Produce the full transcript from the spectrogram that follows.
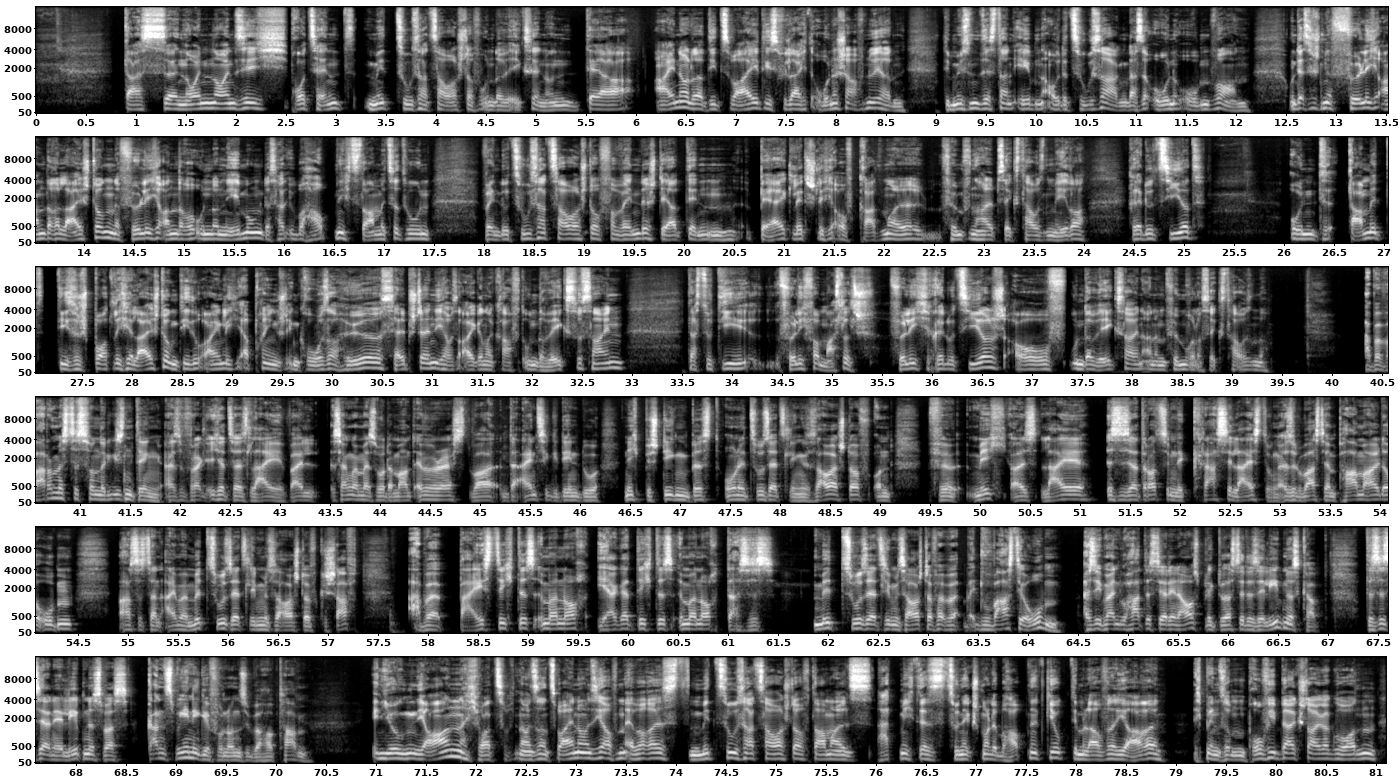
dass 99 äh, Prozent mit Zusatzsauerstoff unterwegs sind. Und der eine oder die zwei, die es vielleicht ohne schaffen werden, die müssen das dann eben auch dazu sagen, dass sie ohne oben waren. Und das ist eine völlig andere Leistung, eine völlig andere Unternehmung. Das hat überhaupt nichts damit zu tun, wenn du Zusatzsauerstoff verwendest, der den Berg letztlich auf gerade mal 5.500, 6.000 Meter reduziert und damit diese sportliche Leistung, die du eigentlich erbringst, in großer Höhe, selbstständig aus eigener Kraft unterwegs zu sein, dass du die völlig vermasselst, völlig reduzierst auf unterwegs sein an einem 5 oder 6.000er. Aber warum ist das so ein Riesending? Also frage ich jetzt als Laie, weil sagen wir mal so, der Mount Everest war der einzige, den du nicht bestiegen bist ohne zusätzlichen Sauerstoff. Und für mich als Laie ist es ja trotzdem eine krasse Leistung. Also du warst ja ein paar Mal da oben, hast es dann einmal mit zusätzlichem Sauerstoff geschafft. Aber beißt dich das immer noch? Ärgert dich das immer noch, dass es mit zusätzlichem Sauerstoff, aber du warst ja oben. Also ich meine, du hattest ja den Ausblick, du hast ja das Erlebnis gehabt. Das ist ja ein Erlebnis, was ganz wenige von uns überhaupt haben. In jungen Jahren, ich war 1992 auf dem Everest mit Zusatzsauerstoff damals, hat mich das zunächst mal überhaupt nicht gejuckt im Laufe der Jahre. Ich bin zum Profi-Bergsteiger geworden.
